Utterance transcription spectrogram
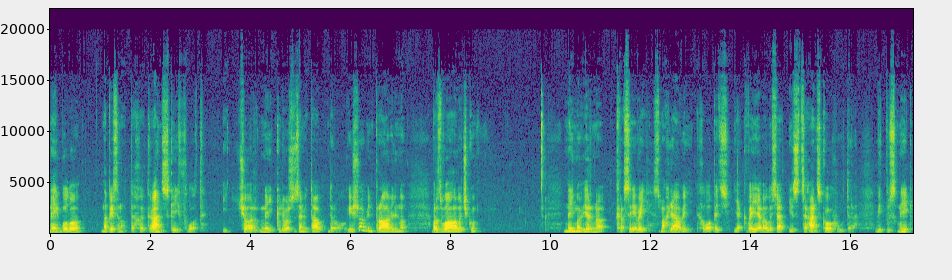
них було написано Тихоокеанський флот. І чорний кльош замітав дорогу. І йшов він правильно, в розвалочку. Неймовірно красивий, смаглявий хлопець, як виявилося, із циганського хутора. Відпускник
